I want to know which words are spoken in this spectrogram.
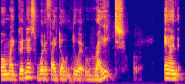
Oh my goodness, what if I don't do it right? And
